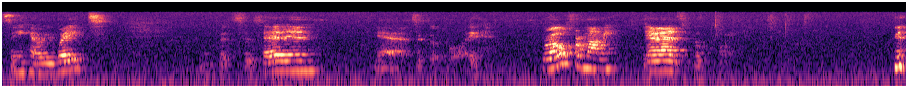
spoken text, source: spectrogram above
See how he waits? He puts his head in. Yeah, it's a good boy. Roll for mommy. Yeah, it's a good boy. yeah.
